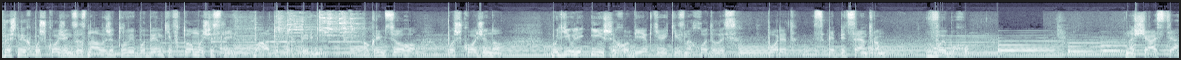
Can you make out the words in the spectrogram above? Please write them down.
значних пошкоджень зазнали житлові будинки, в тому числі багатоквартирні. Окрім цього, пошкоджено будівлі інших об'єктів, які знаходились поряд з епіцентром вибуху. На щастя,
